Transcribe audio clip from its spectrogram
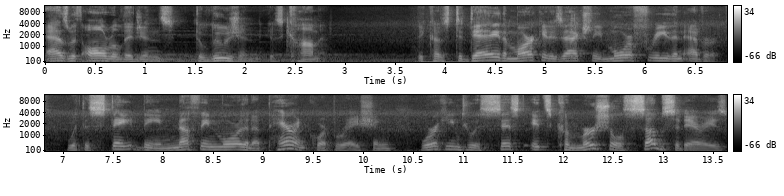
as with all religions, delusion is common. Because today the market is actually more free than ever, with the state being nothing more than a parent corporation working to assist its commercial subsidiaries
